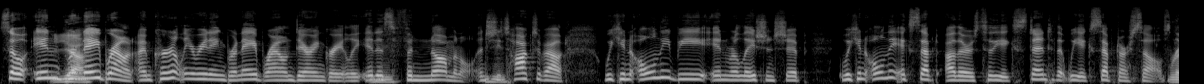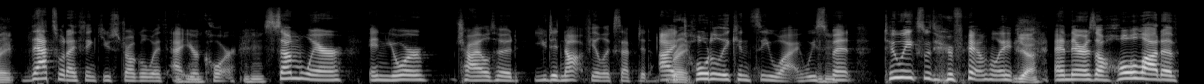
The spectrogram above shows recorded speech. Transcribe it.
So in Yeah. Brene Brown, I'm currently reading Brene Brown, "Daring Greatly." It Mm-hmm. is phenomenal, and she talked about we can only be in relationship. We can only accept others to the extent that we accept ourselves. Right. That's what I think you struggle with at Mm-hmm. your core. Somewhere in your childhood, you did not feel accepted. I Right. Mm-hmm. totally can see why. We spent two weeks with your family. Yeah. And there's a whole lot of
